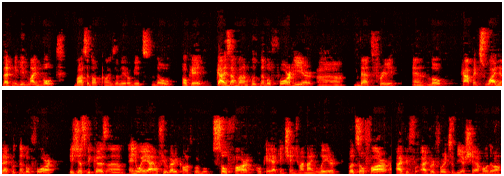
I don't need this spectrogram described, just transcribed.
Let me give my vote. Bastter.com is a little bit slow. Okay. Guys, I'm going to put number four here, uh, debt free and low capex. Why did I put number four? It's just because, um, anyway, I don't feel very comfortable so far. Okay. I can change my mind later. But so far, I prefer, I prefer to be a shareholder of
